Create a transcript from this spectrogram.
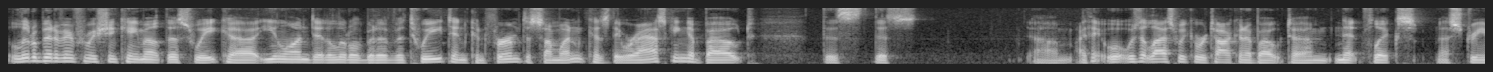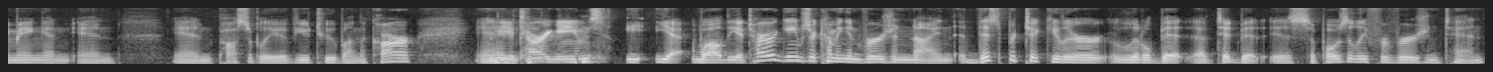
A little bit of information came out this week. Uh, Elon did a little bit of a tweet and confirmed to someone because they were asking about this this um, I think what was it last week we were talking about um, Netflix uh, streaming and and and possibly of YouTube on the car and the Atari games. Yeah, well, the Atari games are coming in version nine. This particular little bit uh, tidbit is supposedly for version ten.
